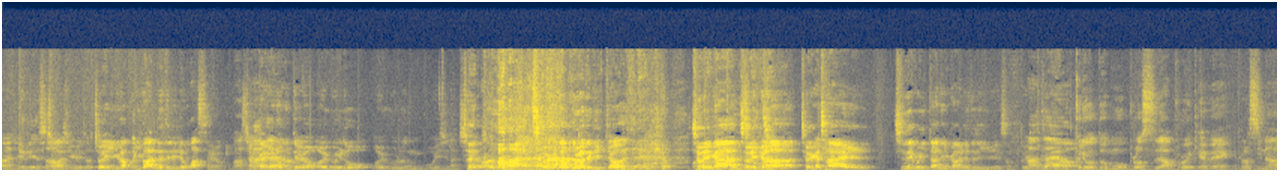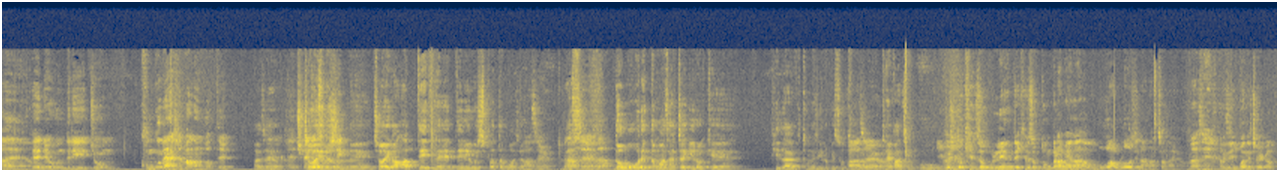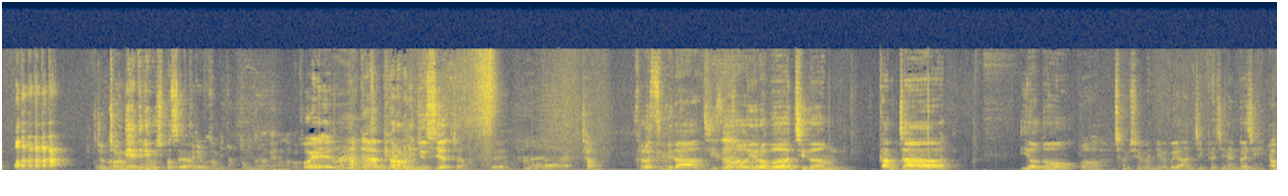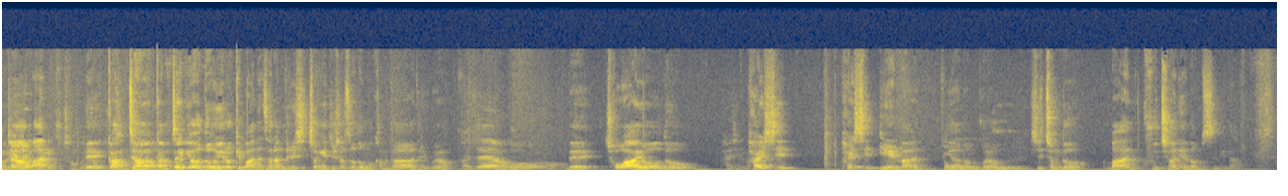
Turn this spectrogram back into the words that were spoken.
청하시기 위해서 시청하시기 위해서 저희 이거 이거 알려드리려고 왔어요 맞아요. 잠깐 맞아요. 여러분들 얼굴도 얼굴은 보이진 저희 않지만 얼굴 얼굴도 보여드릴 겸 네. 저희가 저희가 저희가 잘 지내고 있다는 걸 알려드리기 위해서 또 이렇게. 맞아요. 그리고 또 뭐 플러스 앞으로의 계획이나 그렇습니다. 네. 팬여러분들이 좀 궁금해하실 만한 것들 맞아요. 네, 최근 소식 네, 저희가 업데이트 해드리고 싶었던 거죠. 맞아요 맞습니다. 너무 오랫동안 살짝 이렇게 비라이브 통해서 이렇게 소통을 맞아요. 못해가지고 이거 이거 계속 올리는데 계속 동그라미만 하고 뭐가 올라오진 않았잖아요 맞아요. 그래서 이번에 저희가 와다다다다닥 좀 정리해드리고 싶었어요. 드리고 갑니다 동그라미 하나가 거의 방금 피어나버린 뉴스였죠. 네. 참 그렇습니다. 그래서 여러분 지금 깜짝 이어도 와 잠시만요 왜 안 지켜지는 거지? 깜짝이야 19,000분. 네 깜짝 깜짝이어도 이렇게 많은 사람들이 시청해 주셔서 너무 감사드리고요. 맞아요. 그리고 네 좋아요도 80만. 80 81만이나 오. 넘고요. 시청도 19,000이 넘습니다.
